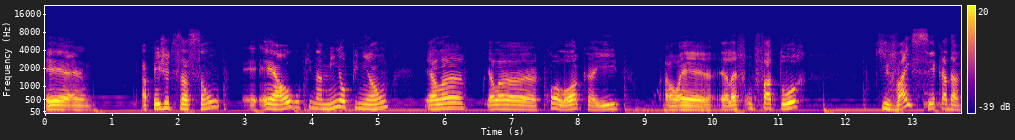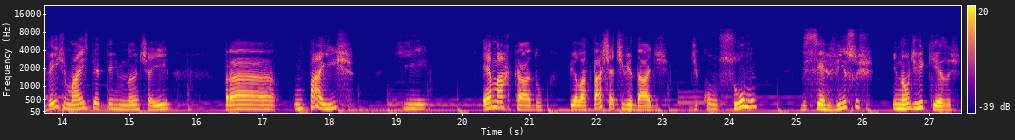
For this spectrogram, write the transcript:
É, a pejotização é, é, algo que, na minha opinião, ela, ela coloca aí, é, ela é um fator que vai ser cada vez mais determinante aí para um país que é marcado pela taxatividade de consumo de serviços e não de riquezas.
